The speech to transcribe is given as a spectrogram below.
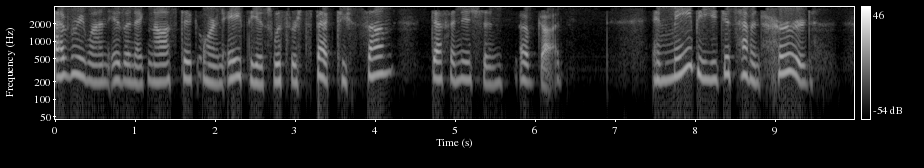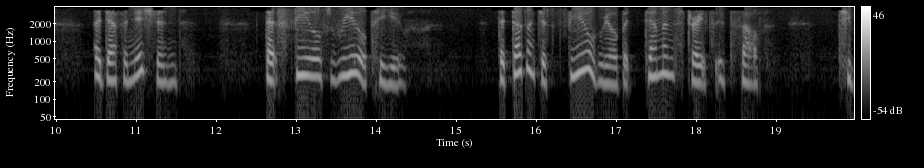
everyone is an agnostic or an atheist with respect to some definition of God. And maybe you just haven't heard a definition that feels real to you that doesn't just feel real but demonstrates itself to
